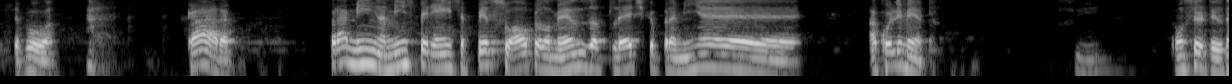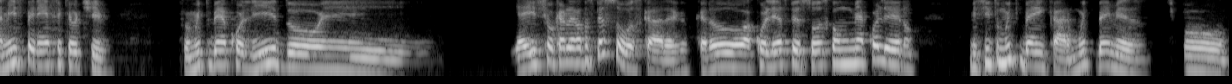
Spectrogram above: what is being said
Isso é boa. Cara, para mim, na minha experiência pessoal, pelo menos, atlética para mim é acolhimento. Sim. Com certeza. Na minha experiência que eu tive, foi muito bem acolhido e, e é isso que eu quero levar para as pessoas, cara. Eu quero acolher as pessoas como me acolheram. Me sinto muito bem, cara, muito bem mesmo. Tipo,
